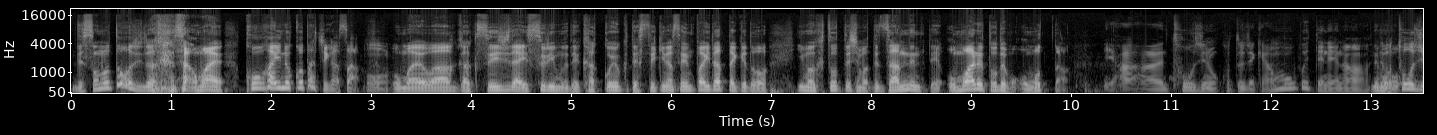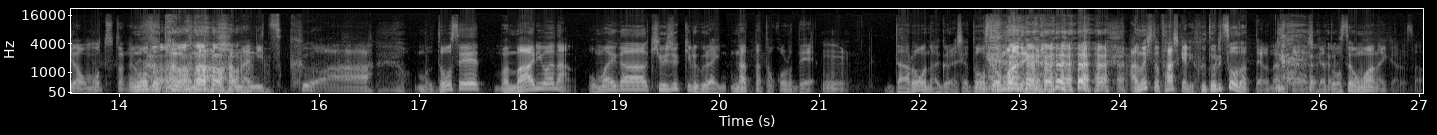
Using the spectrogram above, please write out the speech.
でその当時のさお前後輩の子たちがさーうん。お前は学生時代スリムでかっこよくて素敵な先輩だったけど今太ってしまって残念って思われるとでも思った？いやー当時のことじゃけあんま覚えてねえな。でも当時は思ってたんだろ思うっとったのな？鼻につくわもうどうせ、まあ、周りはなお前が90キロぐらいになったところでうんだろうなぐらいしかどうせ思わないから。あの人確かに太りそうだったよなみたいなしかどうせ思わないからさ。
